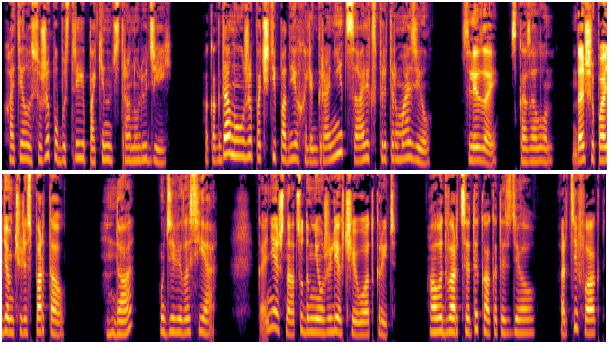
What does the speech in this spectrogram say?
Хотелось уже побыстрее покинуть страну людей. А когда мы уже почти подъехали к границе, Алекс притормозил. «Слезай», — сказал он. «Дальше пойдем через портал». «Да?» — удивилась я. «Конечно, отсюда мне уже легче его открыть». «А во дворце ты как это сделал?» «Артефакт».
